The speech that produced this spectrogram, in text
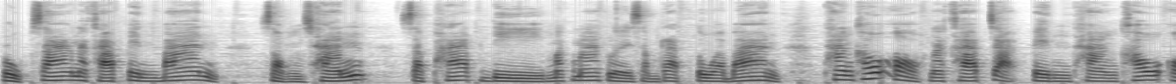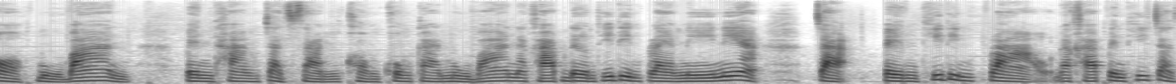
ปลูกสร้างนะครับเป็นบ้าน 2 ชั้น สภาพดีมากๆเลยสำหรับตัวบ้าน ทางเข้าออกนะครับจะเป็นทางเข้าออกหมู่บ้าน เป็นทางจัดสรรของโครงการหมู่บ้านนะครับ เดิมที่ดินแปลงนี้เนี่ยจะเป็นที่ดินเปล่านะครับเป็นที่จัด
